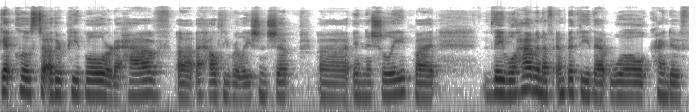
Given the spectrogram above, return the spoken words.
get close to other people or to have a, a healthy relationship uh, initially, but they will have enough empathy that will kind of,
